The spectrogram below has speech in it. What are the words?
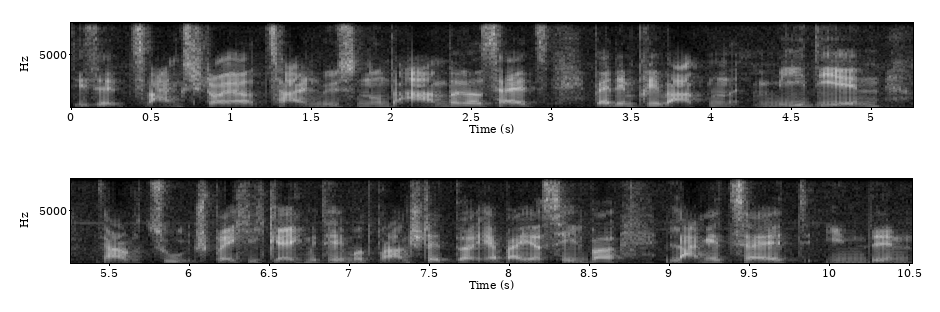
diese Zwangssteuer zahlen müssen und andererseits bei den privaten Medien, Dazu spreche ich gleich mit Helmut Brandstetter. Er war ja selber lange Zeit in den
